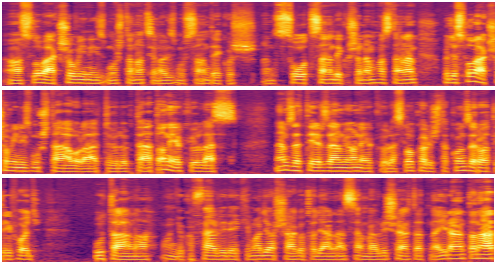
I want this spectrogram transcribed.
a szlovák sovinizmust, a nacionalizmus szándékos szót szándékosan nem használnám, hogy a szlovák sovinizmus távol áll tőlük. Tehát anélkül lesz nemzetérzelmi, anélkül lesz lokalista, konzervatív, hogy utálna mondjuk a felvidéki magyarságot, vagy ellenszemvel viseltetne iránta.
